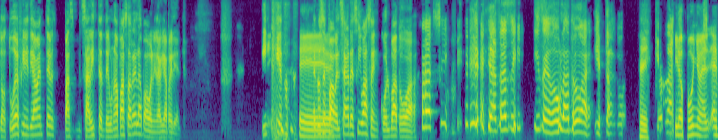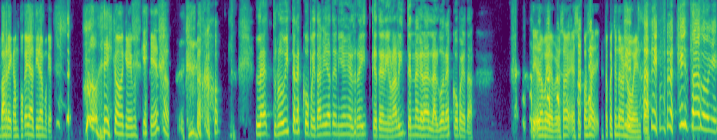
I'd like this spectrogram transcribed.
no, tú definitivamente saliste de una pasarela para venir aquí a pelear. Y, y entonces, Eh, entonces, para verse agresiva se encorva toda. Así. Ella hace así y se dobla toda. Y está como, Sí. ¿qué ra- y los puños, el, el barrecampo que ella tira, porque. es como que, ¿qué es eso? La- ¿Tú no viste la escopeta que ella tenía en el raid? Que tenía una linterna que era el largo de la escopeta. Sí, no, pero, pero eso, eso es cosa, eso es cuestión de los 90. Pero es que estaba como que,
